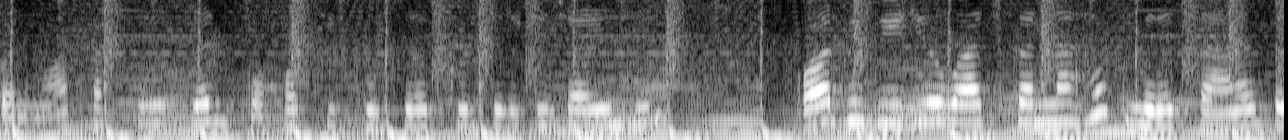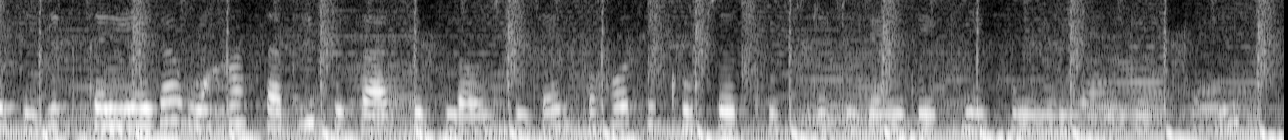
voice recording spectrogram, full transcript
बनवा सकते हो। फ्रेंड बहुत ही खूबसूरत खूबसूरत डिज़ाइन है। और भी वीडियो वॉच करना है तो मेरे चैनल पर विज़िट करिएगा। वहाँ सभी प्रकार के ब्लाउज डिज़ाइन बहुत ही खूबसूरत खूबसूरत डिज़ाइन देखने को मिल जाएँगे फ्रेंड्स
